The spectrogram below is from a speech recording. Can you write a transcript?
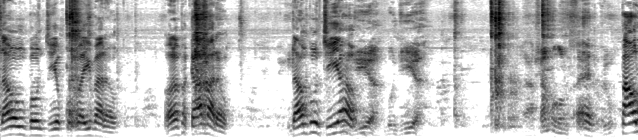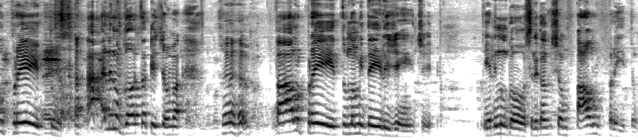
Dá um bom dia pro povo aí, varão. Olha pra cá, varão. Dá um bom dia. Bom dia, bom dia. Ah, chama o nome. É, viu? Paulo É. Preto. É. Ele não gosta que chama. Paulo Preto, o nome dele, gente. Ele não gosta, ele gosta que chama Paulo Preto.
